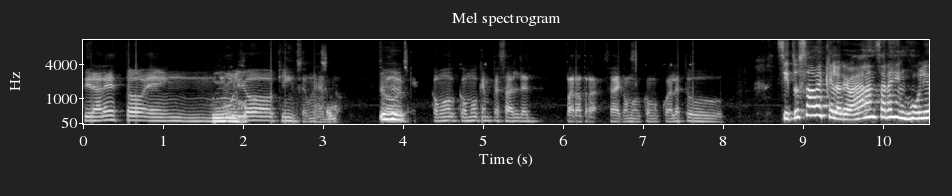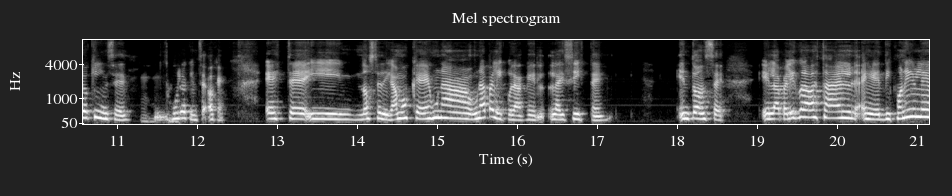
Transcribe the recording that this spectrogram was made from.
tirar esto en julio 15, un ejemplo. ¿cómo, ¿cómo, que empezar de, para atrás? O sea, ¿cómo, cómo, ¿cuál es tu...? Si tú sabes que lo que vas a lanzar es en julio 15, julio 15, ok, este, y no sé, digamos que es una, una película que la hiciste, entonces, la película va a estar eh, disponible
